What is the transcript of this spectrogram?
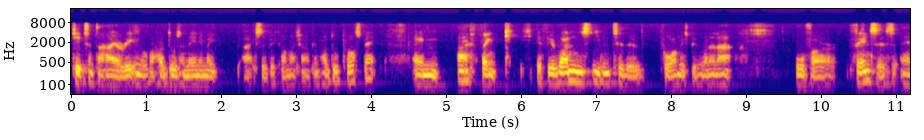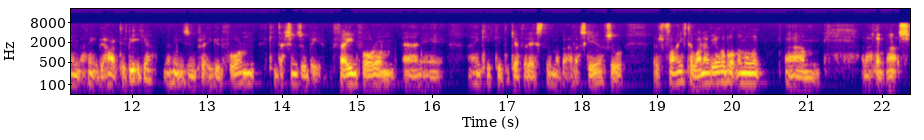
takes him to higher rating over hurdles, and then he might actually become a champion hurdle prospect. Um, I think if he runs even to the form he's been running at over fences, um, I think it'd be hard to beat here. I think he's in pretty good form. Conditions will be fine for him, and uh, I think he could give the rest of them a bit of a scare. So there's five to one available at the moment, um, and I think that's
